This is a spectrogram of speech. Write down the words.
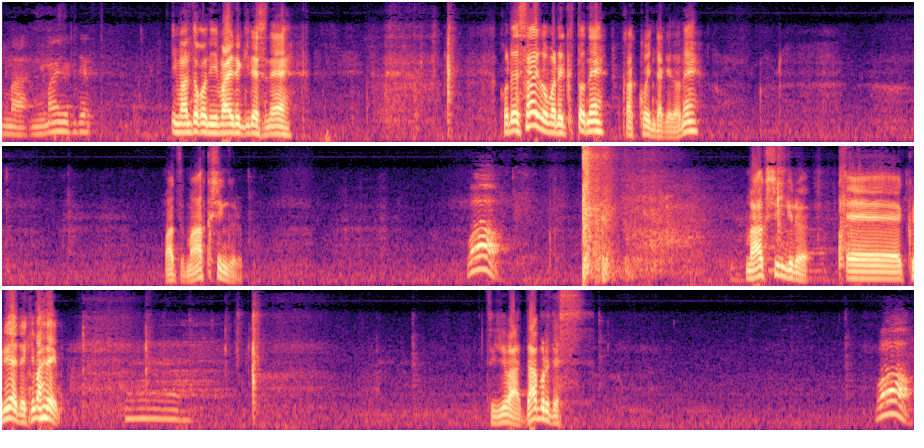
今、2枚抜きです。今のところ2枚抜きですね。これ最後まで行くとね、かっこいいんだけどね。まずマークシングル。わマークシングル、えー、クリアできません。次はダブルです。あわ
